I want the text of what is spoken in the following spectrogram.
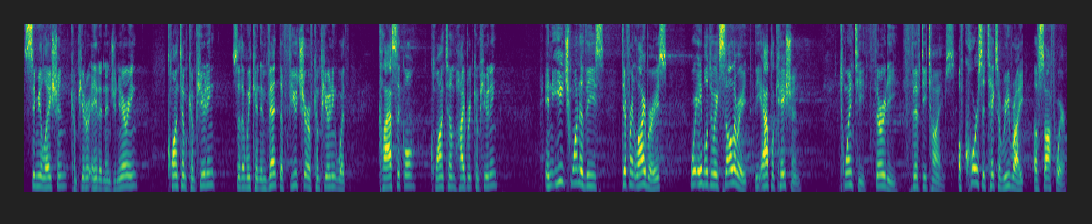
simulation, computer-aided engineering, quantum computing, so that we can invent the future of computing with classical, quantum, hybrid computing. In each one of these different libraries, we're able to accelerate the application 20, 30, 50 times. Of course, it takes a rewrite of software,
